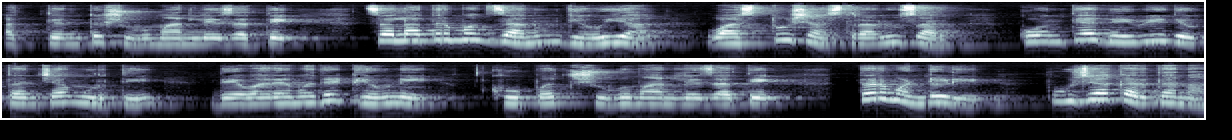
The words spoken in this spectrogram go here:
अत्यंत शुभ मानले जाते. चला तर मग जाणून घेऊया वास्तुशास्त्रानुसार कोणत्या देवी देवतांच्या मूर्ती देवाऱ्यामध्ये ठेवणे खूपच शुभ मानले जाते. तर मंडळी पूजा करताना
